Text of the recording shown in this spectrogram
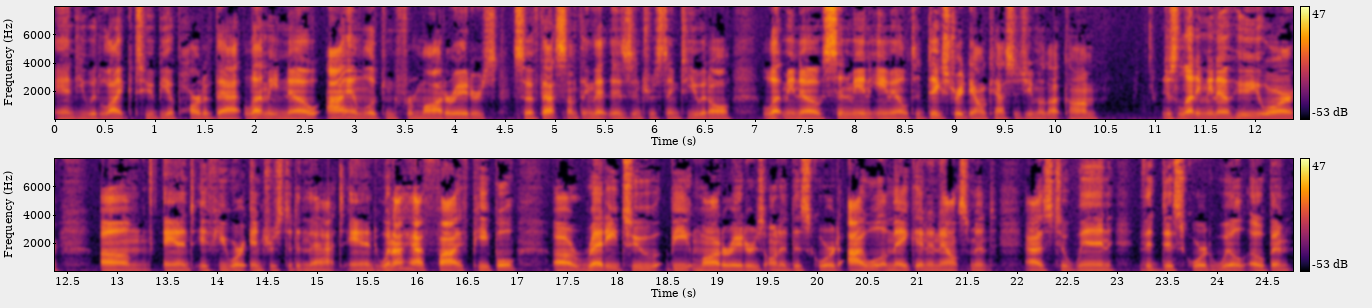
and you would like to be a part of that, let me know. I am looking for moderators. So if that's something that is interesting to you at all, let me know. Send me an email to digstraightdowncast at gmail.com. Just letting me know who you are um, and if you are interested in that. And when I have five people uh, ready to be moderators on a Discord, I will make an announcement as to when the Discord will open.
